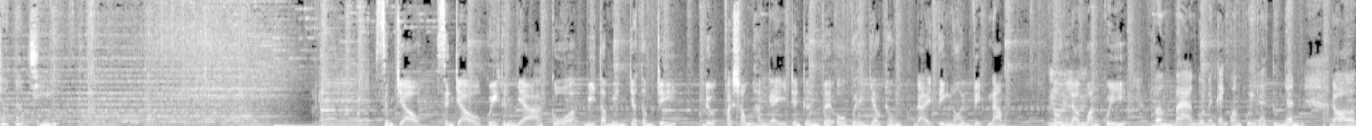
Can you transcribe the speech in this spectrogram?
cho tâm trí. Xin chào, xin chào quý thính giả của Vitamin cho tâm trí được phát sóng hàng ngày trên kênh VOV Giao thông Đài Tiếng Nói Việt Nam. Tôi ừ. là Quang Quý Vâng và ngồi bên cạnh Quang Quý là Tú Nhân. Đó. Ờ,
